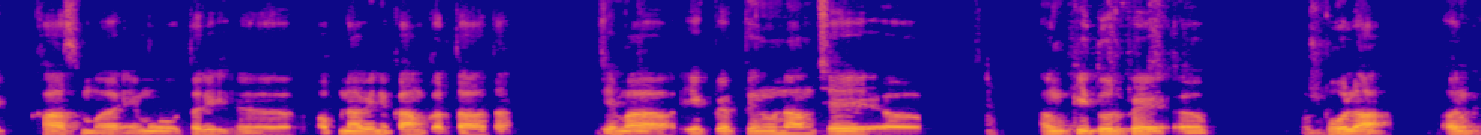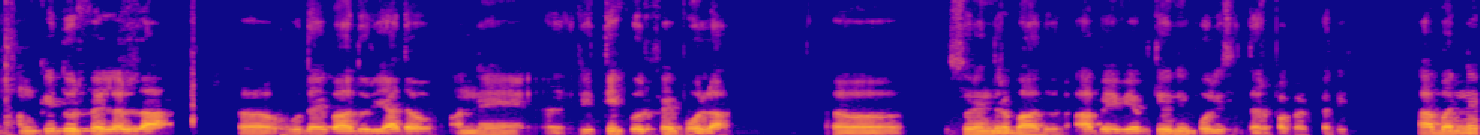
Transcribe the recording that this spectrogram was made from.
એક ખાસ એમો તરી અપનાવીને કામ કરતા હતા. જેમાં એક વ્યક્તિનું નામ છે અંકિત ઉર્ફે ભોલા અંકિત ઉર્ફે લલ્લા. ઉદય બહાદુર યાદવ અને રિતિક ઉર્ફે ભોલા સુરેન્દ્ર બહાદુર. આ બે વ્યક્તિઓની પોલીસે ધરપકડ કરી. આ બંને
